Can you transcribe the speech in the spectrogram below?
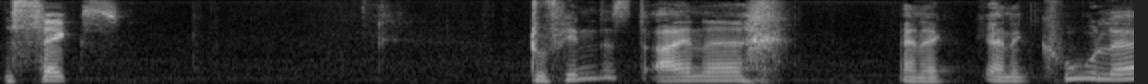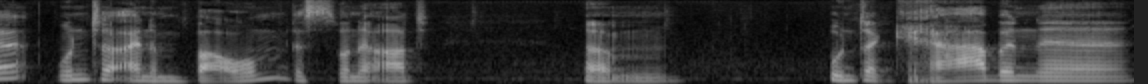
Sechs. Du findest eine, eine, eine Kuhle unter einem Baum. Das ist so eine Art ähm, untergrabene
